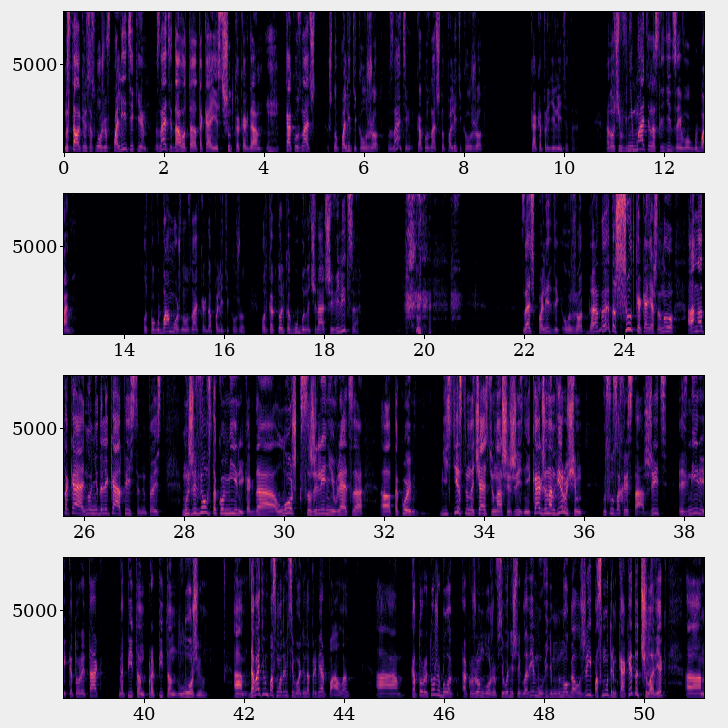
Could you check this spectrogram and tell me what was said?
мы сталкиваемся с ложью в политике. Знаете, да, вот э, такая есть шутка, когда как узнать, что политика лжет? Знаете, как узнать, что политика лжет? Как определить это? Надо очень внимательно следить за его губами – вот по губам можно узнать, когда политик лжет. Вот как только губы начинают шевелиться, значит, политик лжет. Да? Ну, это шутка, конечно, но она такая, ну, недалека от истины. То есть мы живем в таком мире, когда ложь, к сожалению, является э, такой естественной частью нашей жизни. И как же нам, верующим в Иисуса Христа, жить в мире, который так напитан, пропитан ложью? А, давайте мы посмотрим сегодня, например, Павла, а, который тоже был окружен ложью. В сегодняшней главе мы увидим много лжи и посмотрим, как этот человек а,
